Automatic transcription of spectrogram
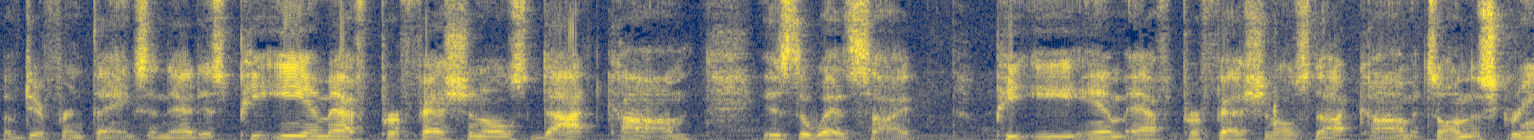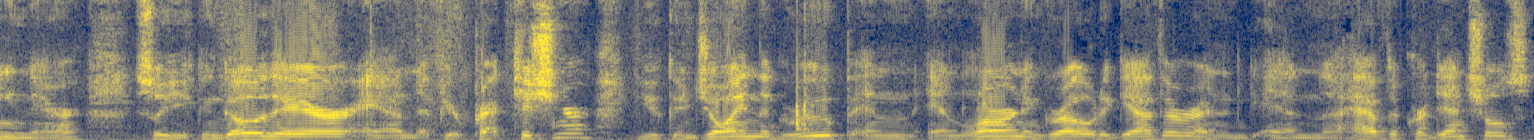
of different things, and that is PEMFprofessionals.com is the website PEMFprofessionals.com. It's on the screen there. So you can go there, and if you're a practitioner, you can join the group and, and learn and grow together and, and have the credentials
